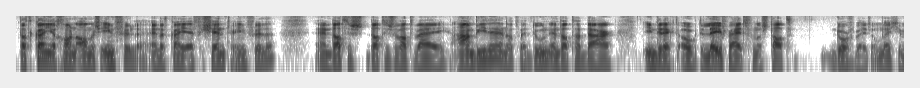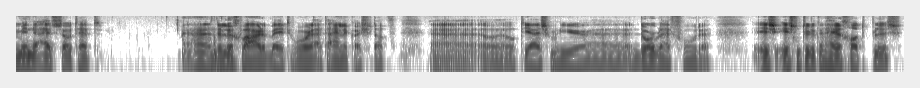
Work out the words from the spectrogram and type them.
dat kan je gewoon anders invullen en dat kan je efficiënter invullen. En dat is, dat is wat wij aanbieden en dat wij doen en dat dat daar indirect ook de leefbaarheid van de stad doorverbetert, omdat je minder uitstoot hebt. Uh, de luchtwaarden beter worden uiteindelijk als je dat uh, op de juiste manier uh, door blijft voeren, is, is natuurlijk een hele grote plus.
